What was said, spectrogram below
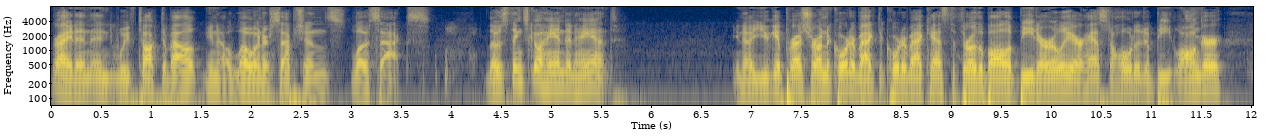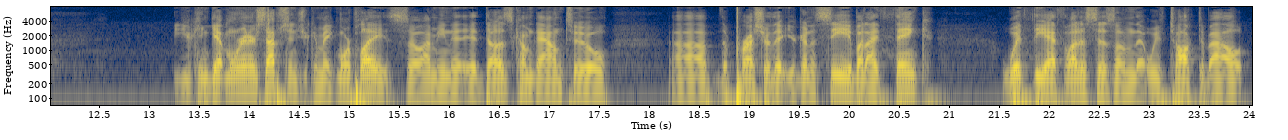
right. And and we've talked about you know low interceptions, low sacks. Those things go hand in hand. You know, you get pressure on the quarterback. The quarterback has to throw the ball a beat early or has to hold it a beat longer. You can get more interceptions. You can make more plays. So I mean, it, it does come down to uh, the pressure that you're going to see. But I think with the athleticism that we've talked about,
